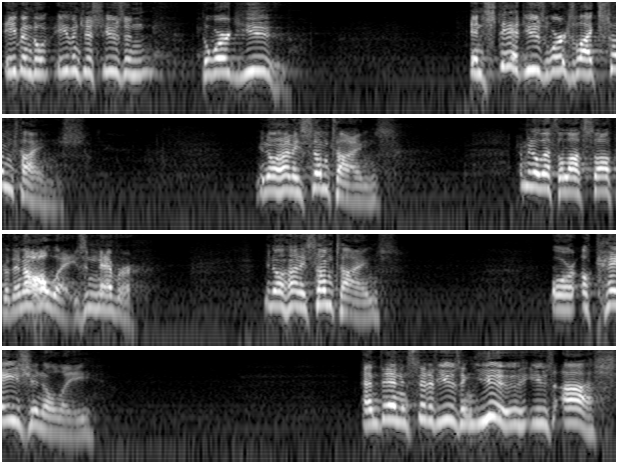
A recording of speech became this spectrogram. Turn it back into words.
Even, the, even just using the word you. Instead, use words like sometimes. You know, honey, sometimes. I mean, know that's a lot softer than always and never. You know, honey, sometimes or occasionally and then instead of using you, use us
